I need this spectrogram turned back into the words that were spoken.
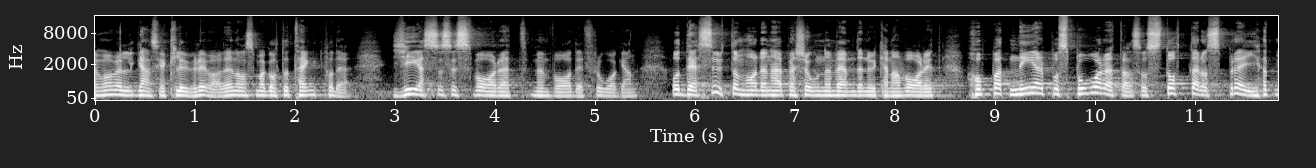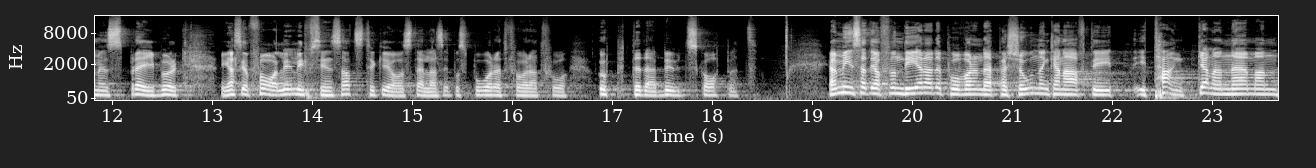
Den var väl ganska klurig, va? Det är någon som har gått och tänkt på det. Jesus är svaret, men vad är frågan? Och dessutom har den här personen, vem det nu kan ha varit, hoppat ner på spåret, alltså stått där och sprayat med en sprayburk. En ganska farlig livsinsats tycker jag, att ställa sig på spåret för att få upp det där budskapet. Jag minns att jag funderade på vad den där personen kan ha haft i, i tankarna när man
